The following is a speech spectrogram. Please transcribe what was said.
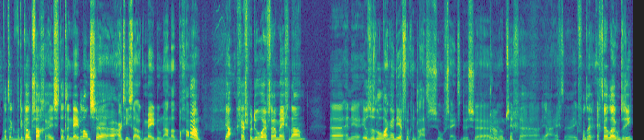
wat, ik, wat ik ook zag is dat er Nederlandse artiesten ook meedoen aan dat programma. Oh. Ja, Gers Bedoel heeft er aan meegedaan. Eh, en eh, Ilse de Lange, die heeft ook in het laatste seizoen gezeten. Dus eh, Oh. op zich, eh, ja, echt, ik vond het echt heel leuk om te zien.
